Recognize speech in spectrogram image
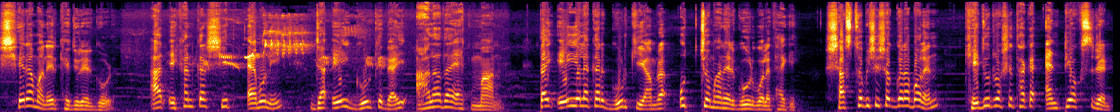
সেরা মানের খেজুরের গুড়। আর এখানকার শীত এমনই যা এই গুড়কে দেয় আলাদা এক মান। তাই এই এলাকার গুড়কে আমরা উচ্চ মানের গুড় বলে থাকি? স্বাস্থ্য বিশেষজ্ঞরা বলেন খেজুর রসে থাকা অ্যান্টিঅক্সিডেন্ট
